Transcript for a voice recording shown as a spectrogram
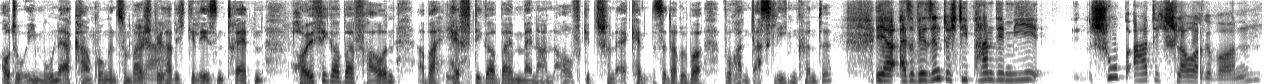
Autoimmunerkrankungen zum Beispiel, ja. habe ich gelesen, treten häufiger bei Frauen, aber ja. heftiger bei Männern auf. Gibt es schon Erkenntnisse darüber, woran das liegen könnte? Ja, also wir sind durch die Pandemie schubartig schlauer geworden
